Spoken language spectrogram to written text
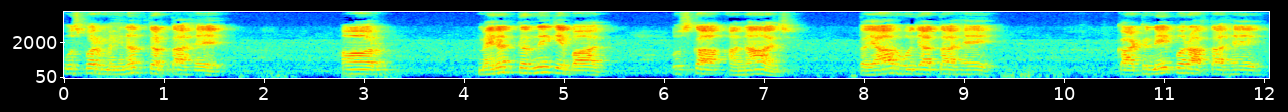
उस पर मेहनत करता है, और मेहनत करने के बाद उसका अनाज तैयार हो जाता है, काटने पर आता है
